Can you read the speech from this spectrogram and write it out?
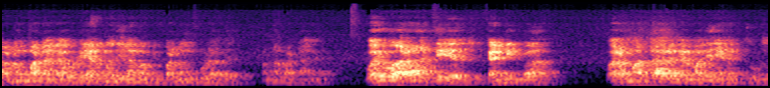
பண்ணவும் மாட்டாங்க. அவருடைய அனுமதி இல்லாமல் அப்படி பண்ணவும் கூடாது. பண்ண மாட்டாங்க. வருவாரா தெரியாது. கண்டிப்பாக வரமாட்டாருங்கிற மாதிரி எனக்கு தோணுது.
